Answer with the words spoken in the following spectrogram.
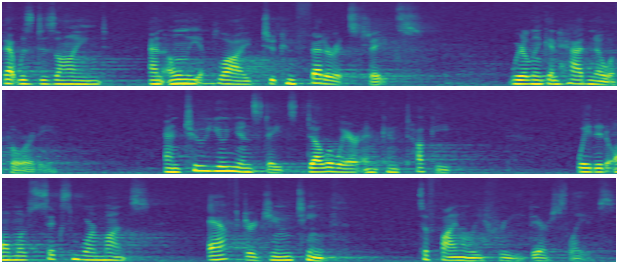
that was designed and only applied to Confederate states where Lincoln had no authority and two Union states, Delaware and Kentucky, waited almost six more months after Juneteenth to finally free their slaves.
